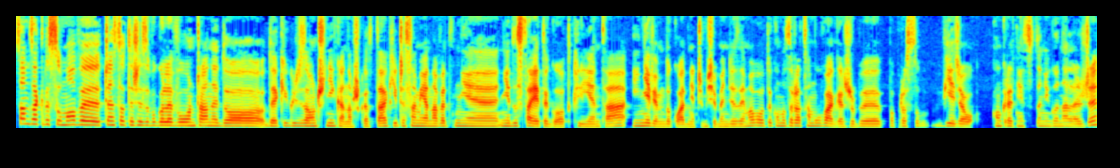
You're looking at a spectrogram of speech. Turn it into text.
sam zakres umowy często też jest w ogóle wyłączany do, do jakiegoś załącznika na przykład, tak? I czasami ja nawet nie, nie dostaję tego od klienta i nie wiem dokładnie, czym się będzie zajmował, tylko mu zwracam uwagę, żeby po prostu wiedział konkretnie, co do niego należy.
